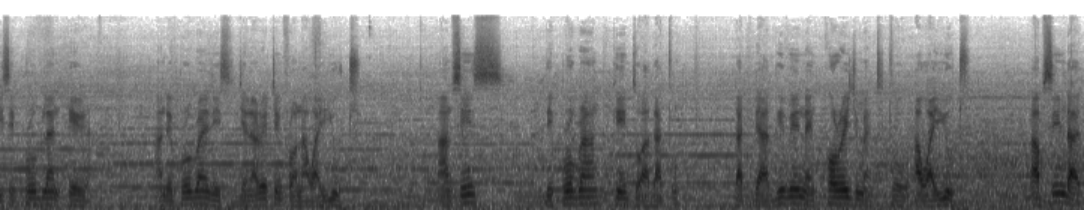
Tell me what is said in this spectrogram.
it's a problem area, and the problem is generating from our youth. And since the program came to Agatu, that they are giving encouragement to our youth, I've seen that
